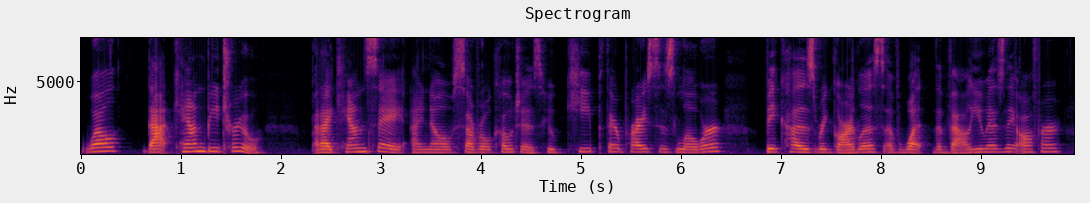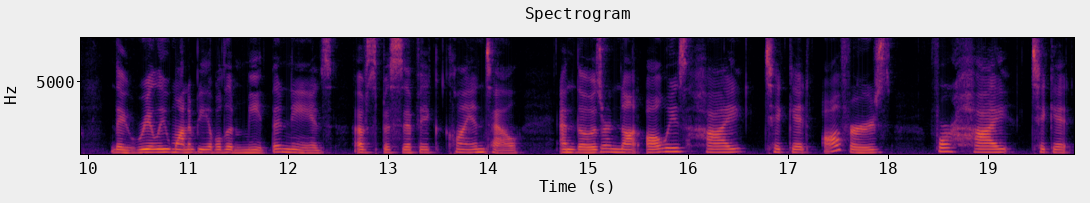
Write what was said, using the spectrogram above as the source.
Well, that can be true, but I can say I know several coaches who keep their prices lower because, regardless of what the value is they offer, they really want to be able to meet the needs of specific clientele. And those are not always high ticket offers for high ticket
